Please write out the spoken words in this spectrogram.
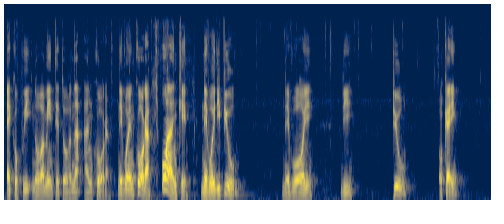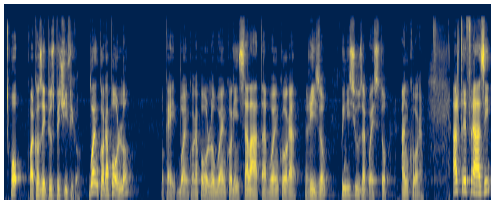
Ecco qui nuovamente torna ancora. Ne vuoi ancora? O anche ne vuoi di più? Ne vuoi di più? Ok? O qualcosa di più specifico. Vuoi ancora pollo? Ok, vuoi ancora pollo? Vuoi ancora insalata? Vuoi ancora riso? Quindi si usa questo ancora. Altre frasi,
